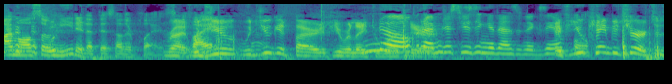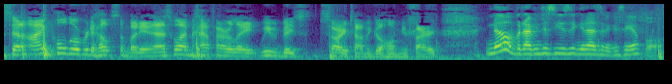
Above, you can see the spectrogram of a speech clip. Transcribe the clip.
I'm also needed at this other place. Right? If would I, you would you get fired if you were late to no, work? No, but I'm just using it as an example. If you came to church and said I pulled over to help somebody and that's why I'm a half hour late, we would be sorry, Tommy, go home. You're fired. No, but I'm just using it as an example.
